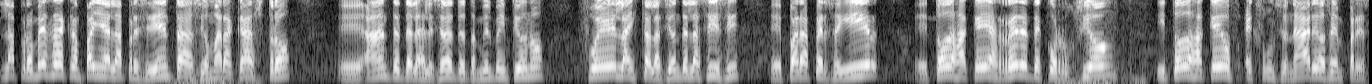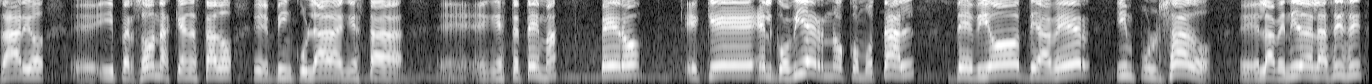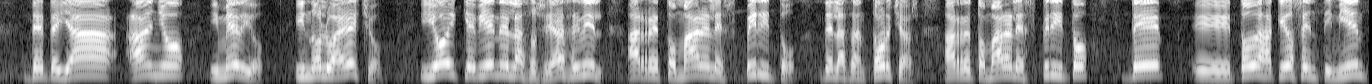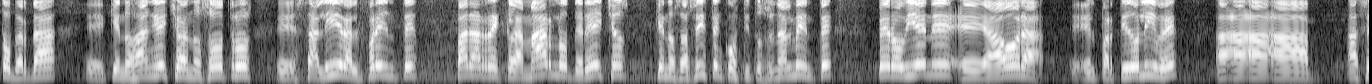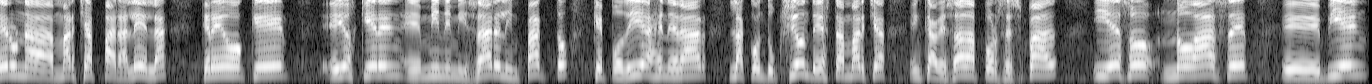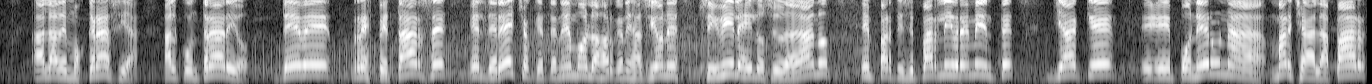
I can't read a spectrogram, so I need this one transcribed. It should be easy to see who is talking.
Speaker 1: La promesa de campaña de la presidenta Xiomara Castro eh, antes de las elecciones de 2021 fue la instalación de la CICI eh, para perseguir eh, todas aquellas redes de corrupción y todos aquellos exfuncionarios, empresarios y personas que han estado vinculadas en, esta, en este tema, pero que el gobierno como tal debió de haber impulsado la avenida de la CICI desde ya año y medio y no lo ha hecho. Y hoy que viene la sociedad civil a retomar el espíritu de las antorchas, a retomar el espíritu de eh, todos aquellos sentimientos, ¿verdad?, eh, que nos han hecho a nosotros eh, salir al frente para reclamar los derechos que nos asisten constitucionalmente, pero viene ahora el Partido Libre a hacer una marcha paralela. Creo que ellos quieren eh, minimizar el impacto que podía generar la conducción de esta marcha encabezada por CESPAD y eso no hace eh, bien a la democracia. Al contrario, debe respetarse el derecho que tenemos las organizaciones civiles y los ciudadanos en participar libremente, ya que eh, poner una marcha a la par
